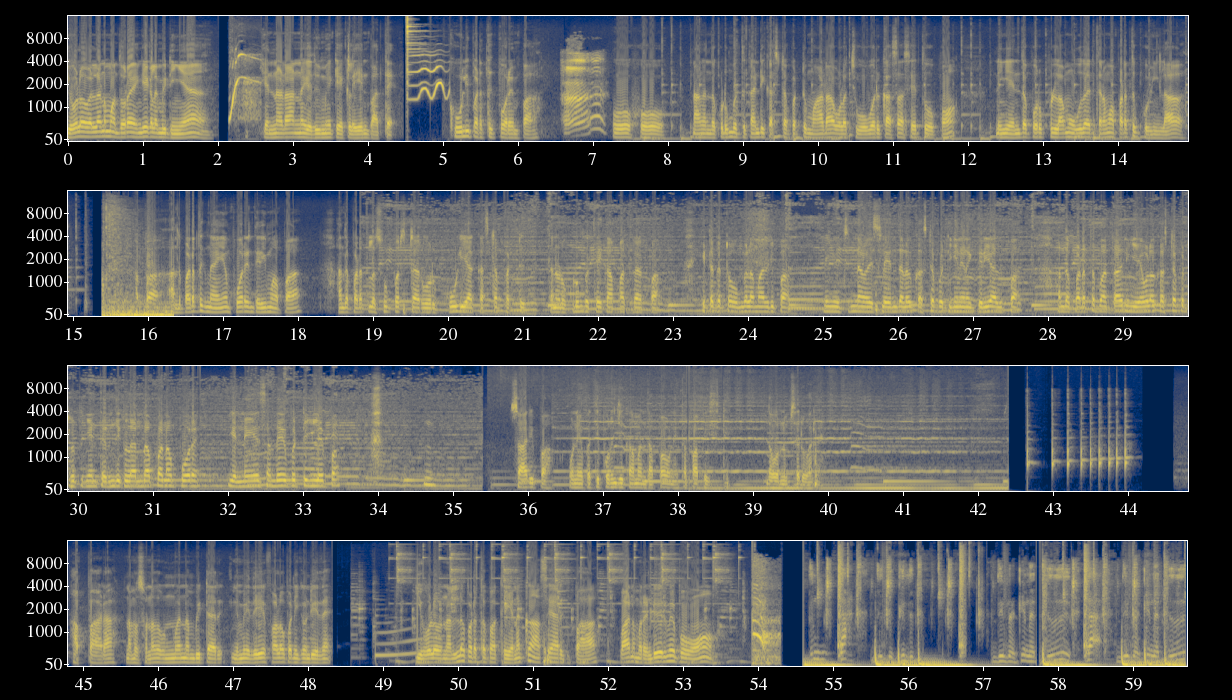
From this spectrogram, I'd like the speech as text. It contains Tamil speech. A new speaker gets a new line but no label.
இவ்வளோ வெள்ளனமா தூரம் எங்கே கிளம்பிட்டீங்க? என்னடான்னு எதுவுமே கேட்கலையேன்னு பார்த்தேன். கூலி படத்துக்கு போகிறேன்ப்பா ஓஹோ நாங்கள் இந்த குடும்பத்துக்காண்டி கஷ்டப்பட்டு மாடாக உழைச்சி ஒவ்வொரு காசாக சேர்த்து வைப்போம். நீங்கள் எந்த பொறுப்பு இல்லாமல் ஊதாரித்தனமாக படத்துக்கு போவீங்களா? அப்பா அந்த படத்துக்கு நான் ஏன் போகிறேன்னு தெரியுமாப்பா? அந்த படத்தில் சூப்பர் ஸ்டார் ஒரு கூலியாக கஷ்டப்பட்டு தன்னோட குடும்பத்தை காப்பாற்றுறாருப்பா கிட்டத்தட்ட உங்களை மாதிரிப்பா. நீங்கள் சின்ன வயசில் எந்த அளவுக்கு கஷ்டப்பட்டீங்கன்னு எனக்கு தெரியாதுப்பா. அந்த படத்தை பார்த்தா நீங்கள் எவ்வளோ கஷ்டப்பட்டிருப்பீங்கன்னு தெரிஞ்சுக்கலான்னு தான்ப்பா நான் போகிறேன் என்னையே சந்தேகப்பட்டீங்களேப்பா. சாரிப்பா உன்னை பற்றி புரிஞ்சுக்காம அந்த அப்பா உன்னை தப்பாக பேசிட்டேன். இந்த ஒரு நிமிஷம் வரேன் அப்பாடா நம்ம சொன்னதை உண்மைன்னு நம்பிட்டாரு. இனிமே இதையே ஃபாலோ பண்ணிக்க வேண்டியதுதான். இவ்வளோ நல்ல படத்தை பார்க்க எனக்கும் ஆசையாக இருக்குப்பா. வா நம்ம ரெண்டு பேருமே போவோம்.
do that. Did you get it? Did I get it? Did I get it?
